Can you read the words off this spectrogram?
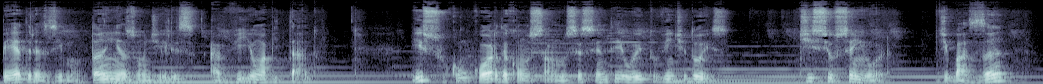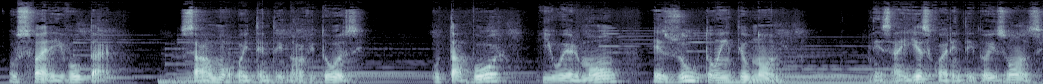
pedras e montanhas onde eles haviam habitado. Isso concorda com o Salmo 68, 22. Disse o Senhor: De Bazã os farei voltar. Salmo 89, 12. O Tabor e o Hermon exultam em teu nome. Isaías 42, 11.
